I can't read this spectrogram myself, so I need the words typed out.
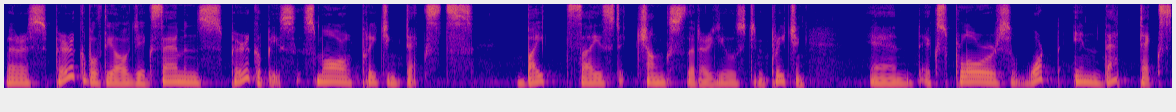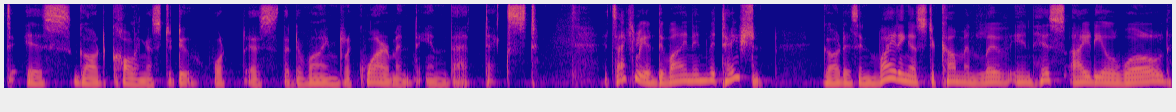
whereas pericopal theology examines pericopes, small preaching texts bite sized chunks that are used in preaching and explores what in that text is God calling us to do, what is the divine requirement in that text. It's actually a divine invitation. God is inviting us to come and live in His ideal world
